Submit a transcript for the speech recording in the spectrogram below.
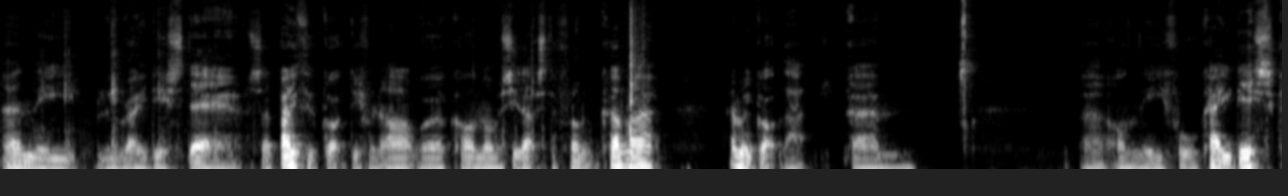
and the blu-ray disc there. So both have got different artwork on. Obviously that's the front cover. And we've got that um, uh, on the 4k disc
